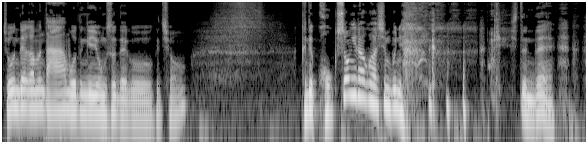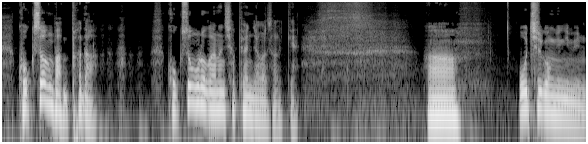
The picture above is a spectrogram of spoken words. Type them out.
좋은 데 가면 다 모든 게 용서되고, 그쵸? 근데 곡성이라고 하신 분이 계시던데, 곡성 밤바다. 곡성으로 가는 차표 한 장을 살게. 아, 5706님이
